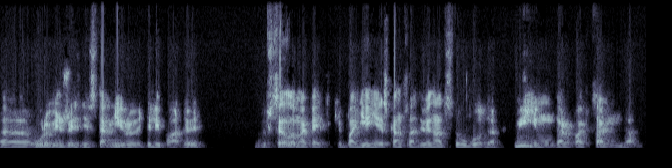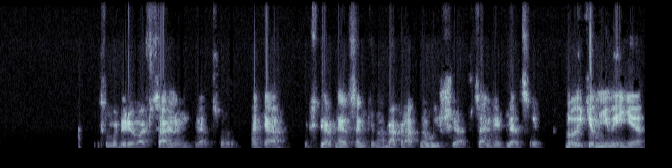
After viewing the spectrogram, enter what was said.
Э, уровень жизни стагнирует или падает. В целом, опять-таки, падение с конца 2012 года минимум, даже по официальным данным. Если мы берем официальную инфляцию, хотя экспертные оценки многократно выше официальной инфляции, но и тем не менее э,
